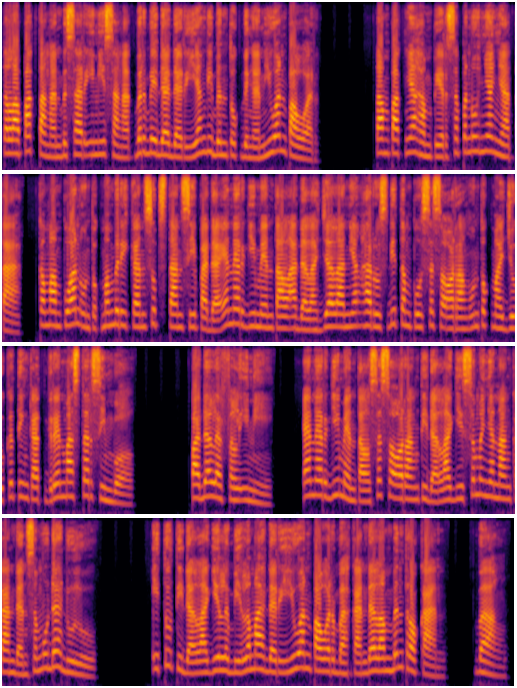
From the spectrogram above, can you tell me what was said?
Telapak tangan besar ini sangat berbeda dari yang dibentuk dengan Yuan Power. Tampaknya hampir sepenuhnya nyata. Kemampuan untuk memberikan substansi pada energi mental adalah jalan yang harus ditempuh seseorang untuk maju ke tingkat Grandmaster Simbol. Pada level ini, energi mental seseorang tidak lagi semenyenangkan dan semudah dulu. Itu tidak lagi lebih lemah dari Yuan Power bahkan dalam bentrokan. Bang!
